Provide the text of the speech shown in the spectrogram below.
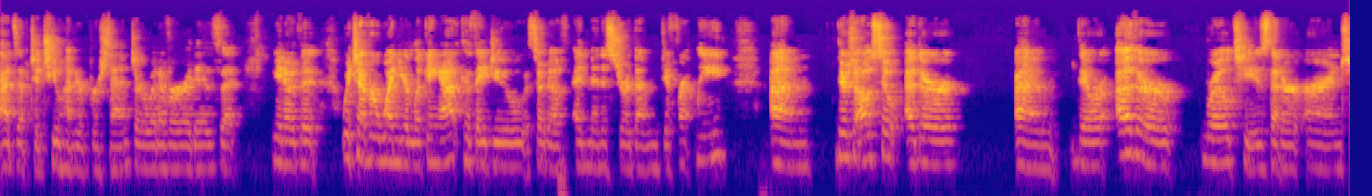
adds up to 200% or whatever it is that you know the whichever one you're looking at because they do sort of administer them differently. Um, there's also other um, there are other royalties that are earned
